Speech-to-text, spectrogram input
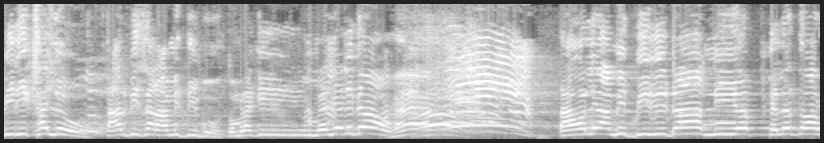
বিড়ি খাইলো তার বিচার আমি দিব। তোমরা কি মেনে নিবে? হ্যাঁ। তাহলে আমি বিড়িটা নিয়ে ফেলে দেওয়ার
